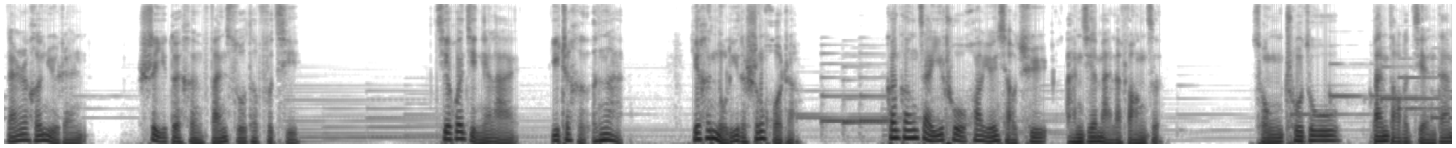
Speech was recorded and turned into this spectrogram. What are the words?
男人和女人是一对很凡俗的夫妻。结婚几年来一直很恩爱，也很努力的生活着。刚刚在一处花园小区按揭买了房子，从出租屋搬到了简单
